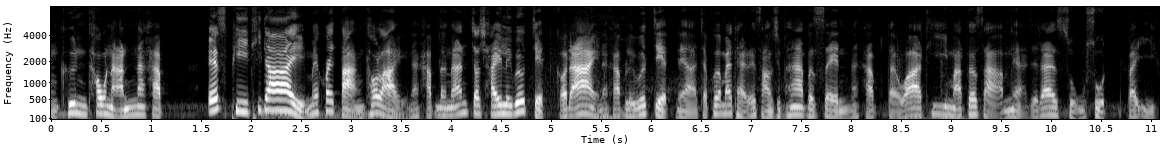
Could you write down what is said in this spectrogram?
งขึ้นเท่านั้นนะครับ SP ที่ได้ไม่ค่อยต่างเท่าไหร่นะครับ ดังนั้นจะใช้เลเวล7ก็ได้นะครับเลเวล7เนี่ยจะเพิ่มแมทแท็กได้ 35%นะครับ แต่ว่าที่มาสเตอร์3เนี่ยจะได้สูงสุดไปอีก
